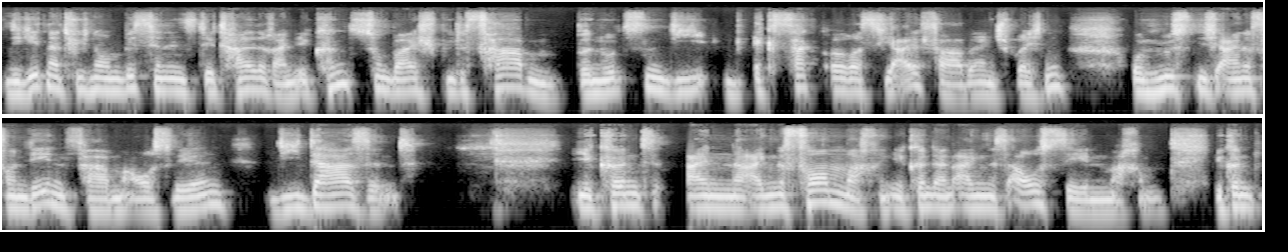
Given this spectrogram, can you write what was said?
die geht natürlich noch ein bisschen ins Detail rein. Ihr könnt zum Beispiel Farben benutzen, die exakt eurer CI-Farbe entsprechen und müsst nicht eine von den Farben auswählen, die da sind. Ihr könnt eine eigene Form machen. Ihr könnt ein eigenes Aussehen machen. Ihr könnt,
